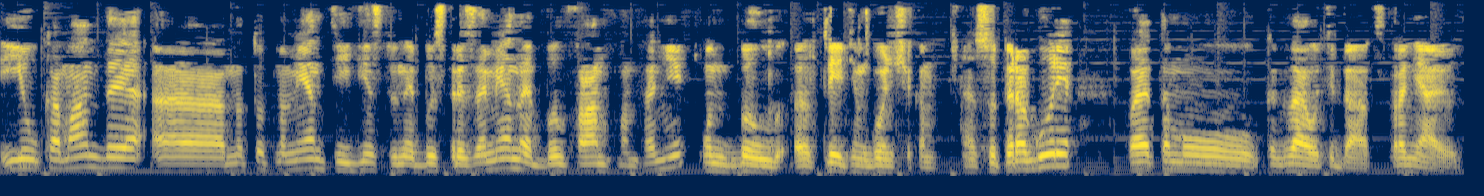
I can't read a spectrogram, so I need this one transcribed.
и у команды а, на тот момент единственной быстрой заменой был Франк Монтани. Он был э, третьим гонщиком э, Суперагури. Поэтому, когда у тебя отстраняют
